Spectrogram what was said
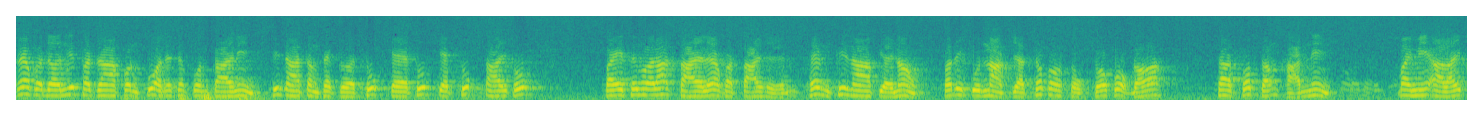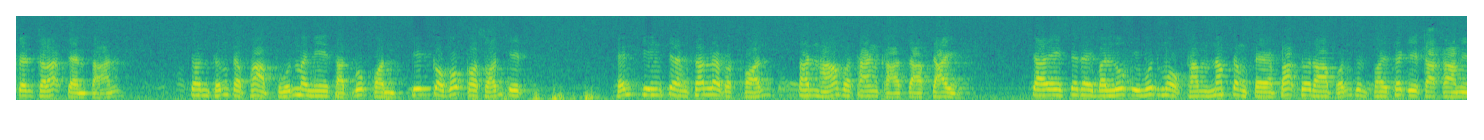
แล้วก็เดินวิปัสสนาคนขั้วในสกุลกายนี่พิจารณาตั้งแต่เกิดทุกแก่ทุกเจ็บทุกตายทุกไปถึงเวลาตายแล้วก็ตายเห็นเพ่งพิจารณาเปี่ยเน่าปฏิกุลหนักเจ็ดชกโศกโสโครกดอชาติภพสังขารนี่ไม่มีอะไรเป็นสระแก่นสาร จนถึงสภาพศูนย์ไม่มีสัตว์บุคคลจิตก็วกก็สอนจิต เห็นจริงแจ้งสันแล้วก็ถอน ตัณหาประทานขาดจากใจ ใจจะได้บรรลุอิมุตโมกธรรมนับตั้งแต่พระโสดาผลขึ้นไปสกิทาคามี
